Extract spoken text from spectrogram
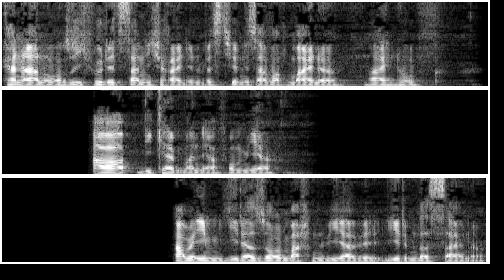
keine Ahnung, also ich würde jetzt da nicht rein investieren, ist einfach meine Meinung. Aber die kennt man ja von mir. Aber eben jeder soll machen, wie er will, jedem das seine.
